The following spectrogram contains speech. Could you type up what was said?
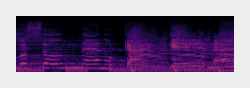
もそんなの関係ない。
